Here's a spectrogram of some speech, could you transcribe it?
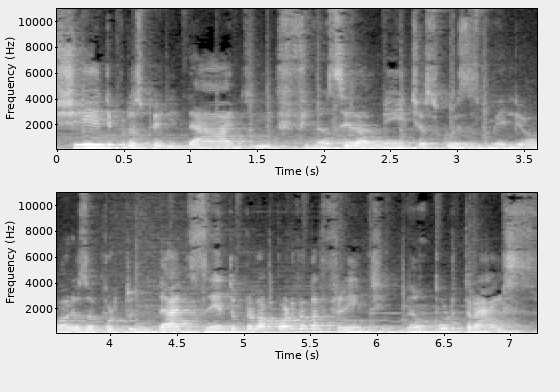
cheia de prosperidade, financeiramente as coisas melhoram, as oportunidades entram pela porta da frente, não por trás.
